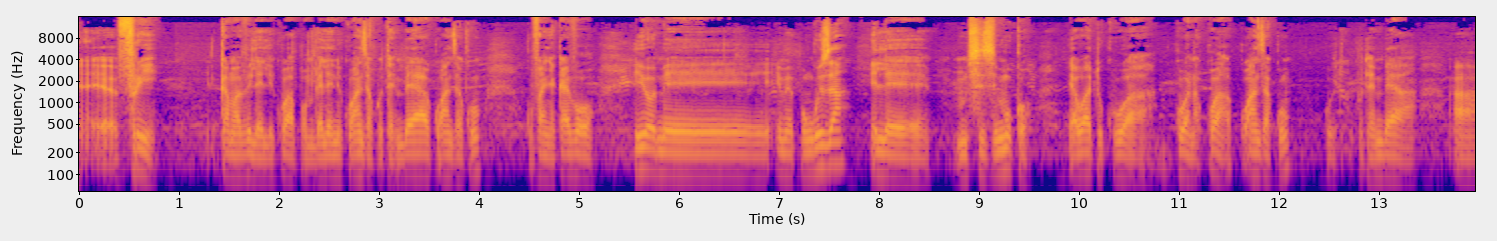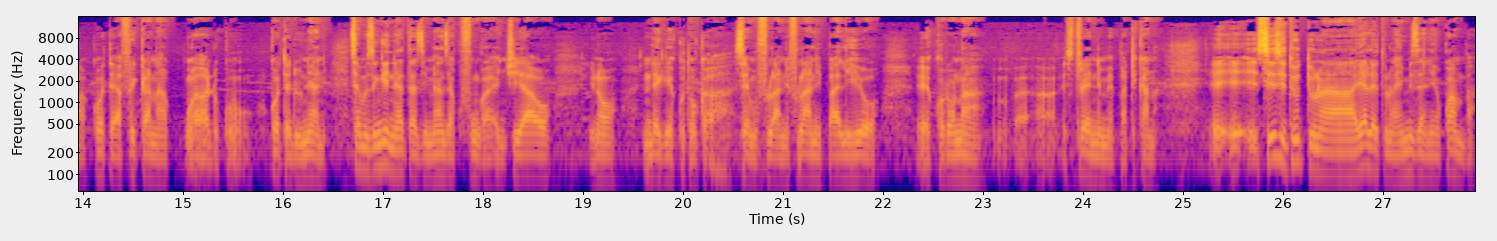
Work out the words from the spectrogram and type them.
e, free kama vile ilikuwa hapo mbeleni, kuanza kutembea, kuanza ku, kufanya kwa hivyo, hiyo ime, imepunguza ile msisimuko ya watu kuwa, kuwa, kuwa kuanza ku, ku- kutembea uh, kote Afrika na uh, kote duniani. Sehemu zingine hata zimeanza kufunga nchi yao you know, ndege kutoka sehemu fulani fulani pali hiyo eh, corona uh, strain imepatikana. E, e, sisi tu tuna yale tunahimiza ni kwamba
